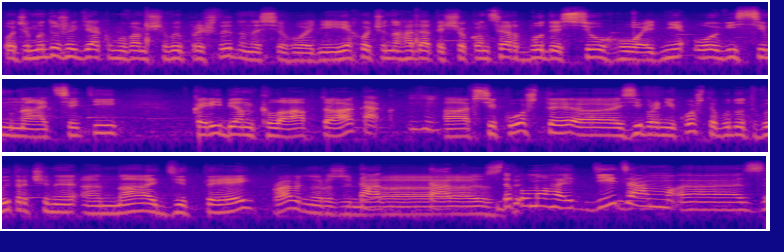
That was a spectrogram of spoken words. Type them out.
Отже, ми дуже дякуємо вам, що ви прийшли до нас сьогодні. І я хочу нагадати, що концерт буде сьогодні о 18-й в Caribbean Club, так? Так. А всі кошти, е, зібрані кошти будуть витрачені е, на дітей. Правильно я розумію? Так, Е, так. з- Допомога дітям е, з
